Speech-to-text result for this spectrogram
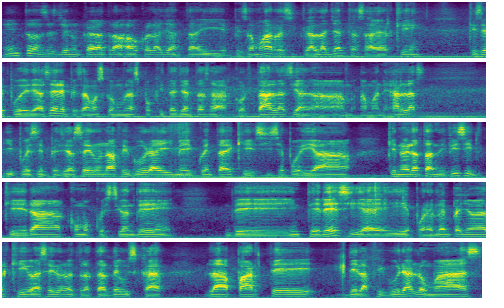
Entonces yo nunca había trabajado con la llanta y empezamos a reciclar las llantas, a ver qué, qué se podría hacer. Empezamos con unas poquitas llantas a cortarlas y a, manejarlas. Y pues empecé a hacer una figura y me di cuenta de que sí se podía, que no era tan difícil, que era como cuestión de, de interés y, y de ponerle empeño a ver qué iba a hacer uno, tratar de buscar la parte de la figura lo más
